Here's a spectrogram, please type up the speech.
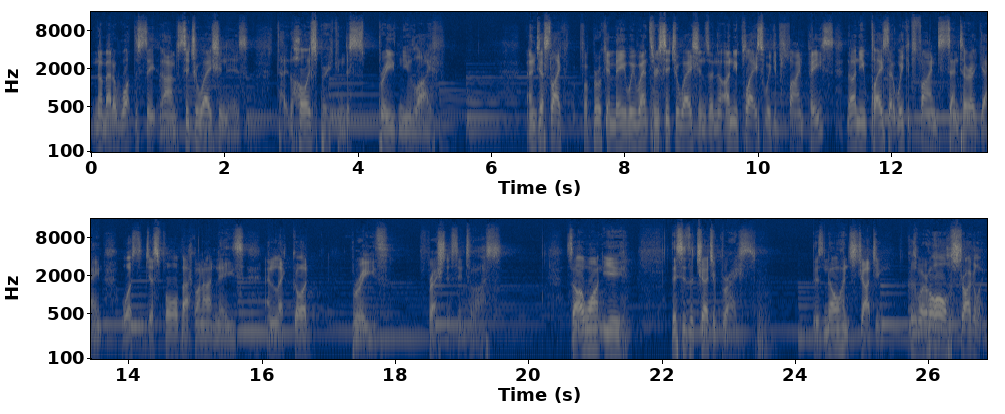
no matter what the um, situation is, that the Holy Spirit can just breathe new life. And just like for Brooke and me, we went through situations, and the only place we could find peace, the only place that we could find center again, was to just fall back on our knees and let God breathe freshness into us. So I want you, this is the church of grace. There's no one's judging because we're all struggling,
